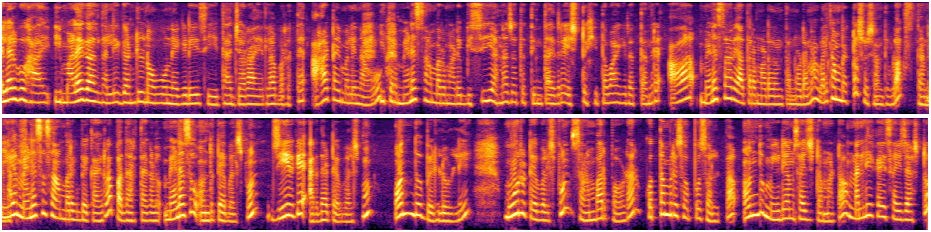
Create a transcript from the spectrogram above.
ಎಲ್ಲರಿಗೂ ಹಾಯ್. ಈ ಮಳೆಗಾಲದಲ್ಲಿ ಗಂಟ್ಲು ನೋವು, ನೆಗಡಿ, ಶೀತ, ಜ್ವರ ಎಲ್ಲ ಬರುತ್ತೆ. ಆ ಟೈಮಲ್ಲಿ ನಾವು ಈ ಥರ ಮೆಣಸು ಸಾಂಬಾರು ಮಾಡಿ ಬಿಸಿ ಅನ್ನ ಜೊತೆ ತಿಂತಾ ಇದ್ರೆ ಎಷ್ಟು ಹಿತವಾಗಿರುತ್ತೆ ಅಂದರೆ ಆ ಮೆಣಸಾರು ಯಾವ ಥರ ಮಾಡೋದಂತ ನೋಡೋಣ. Welcome back to Sushanti vlogs ಈಗ ಮೆಣಸು ಸಾಂಬಾರಿಗೆ ಬೇಕಾಗಿರುವ ಪದಾರ್ಥಗಳು. ಮೆಣಸು ಒಂದು ಟೇಬಲ್ ಸ್ಪೂನ್, ಜೀರಿಗೆ ಅರ್ಧ ಟೇಬಲ್ ಸ್ಪೂನ್ ಒಂದು ಬೆಳ್ಳುಳ್ಳಿ, ಮೂರು ಟೇಬಲ್ ಸ್ಪೂನ್ ಸಾಂಬಾರ್ ಪೌಡರ್, ಕೊತ್ತಂಬರಿ ಸೊಪ್ಪು ಸ್ವಲ್ಪ, ಒಂದು ಮೀಡಿಯಂ ಸೈಜ್ ಟೊಮೆಟೊ, ನಲ್ಲಿಕಾಯಿ ಸೈಜ್ ಅಷ್ಟು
